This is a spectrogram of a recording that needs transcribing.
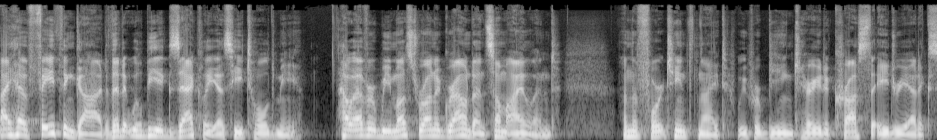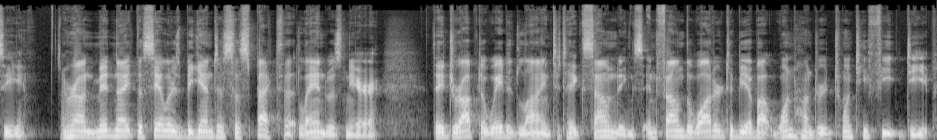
I have faith in God that it will be exactly as He told me. However, we must run aground on some island. On the fourteenth night, we were being carried across the Adriatic Sea. Around midnight, the sailors began to suspect that land was near. They dropped a weighted line to take soundings and found the water to be about 120 feet deep.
